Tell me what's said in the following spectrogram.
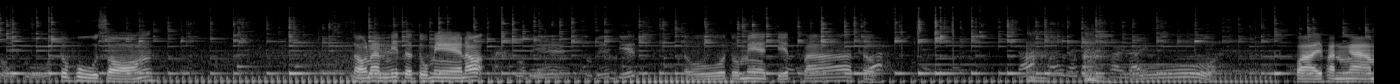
สองตัวตัวผู้สองนอกนั้นมีแต่ตัวแม่เนาะตัวแม่ตัวแม่เจ็ดตัวตัวแม่เจ็ดป้าเถอะ ควายพันงาม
